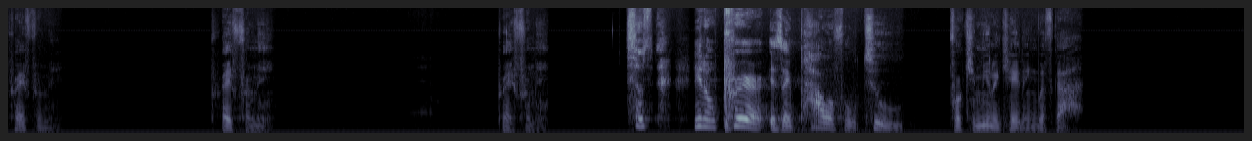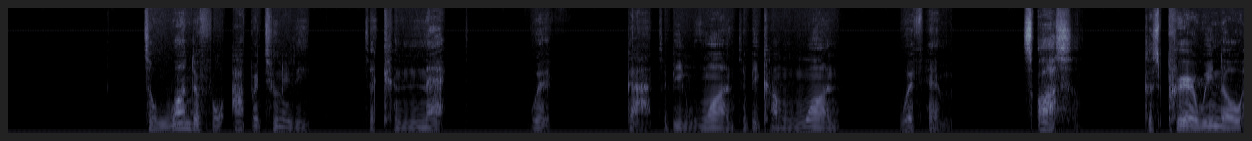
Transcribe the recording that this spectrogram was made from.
pray for me. Pray for me. Pray for me. So, you know, prayer is a powerful tool for communicating with God. It's a wonderful opportunity to connect with God, to be one, to become one with Him. It's awesome because prayer, we know,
